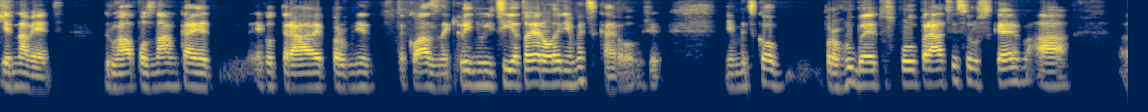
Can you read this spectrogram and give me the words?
Jedna věc. Druhá poznámka je, jako, která je pro mě taková zneklidňující a to je role Německa, jo? že Německo prohlubuje tu spolupráci s Ruskem a uh,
